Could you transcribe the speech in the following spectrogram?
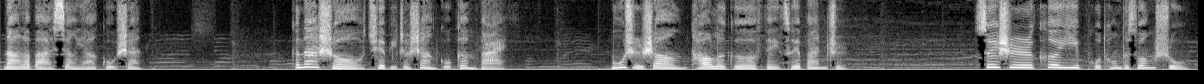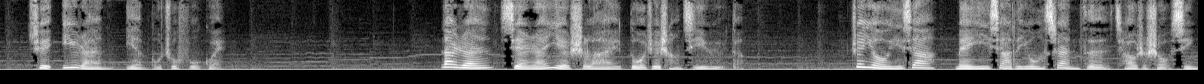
拿了把象牙古扇，可那手却比这扇骨更白，拇指上套了个翡翠扳指，虽是刻意普通的装束。却依然掩不住富贵。那人显然也是来躲这场急雨的，正有一下没一下的用扇子敲着手心，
